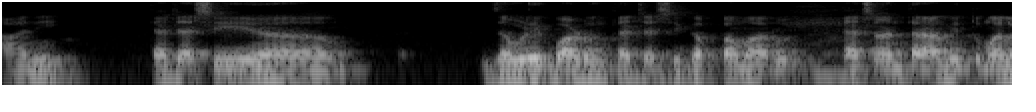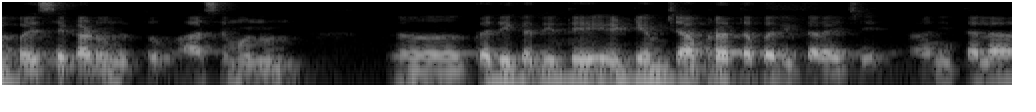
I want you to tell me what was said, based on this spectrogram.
आणि त्याच्याशी जवळीक वाढून त्याच्याशी गप्पा मारून त्याच्यानंतर आम्ही तुम्हाला पैसे काढून देतो असे म्हणून कधी कधी ते ए टी एमची करायचे आणि त्याला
